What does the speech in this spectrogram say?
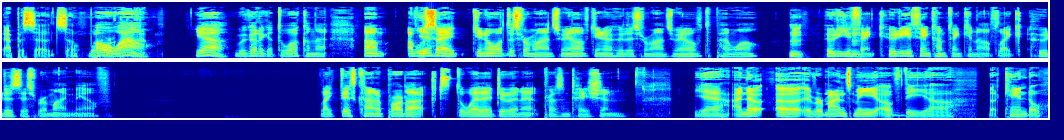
episode. So we'll oh wow. Yeah, we got to get to work on that. Um, I will Yeah. say, do you know what this reminds me of? Do you know who this reminds me of? The Penwell. Hmm. Who do you Hmm. think? Who do you think I'm thinking of? Like, who does this remind me of? Like this kind of product, the way they're doing it, presentation. Yeah, I know. Uh, it reminds me of the uh, the candle.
